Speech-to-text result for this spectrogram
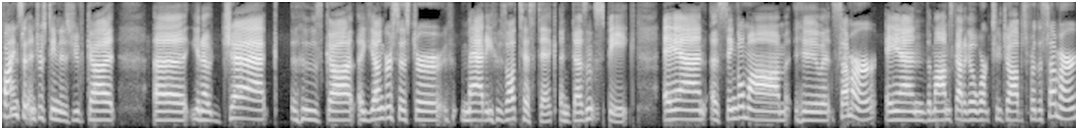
find so interesting is you've got, uh, you know, Jack who's got a younger sister, Maddie, who's autistic and doesn't speak, and a single mom who it's summer and the mom's got to go work two jobs for the summer.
